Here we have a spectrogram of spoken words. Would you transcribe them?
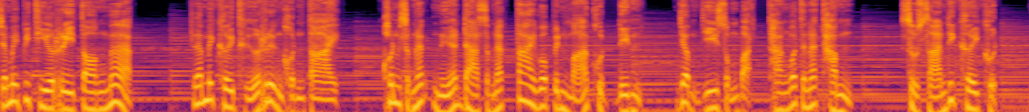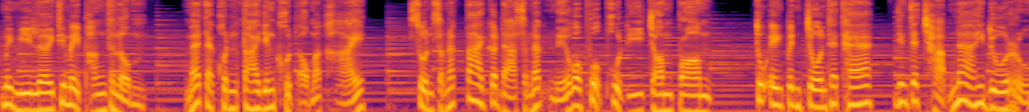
จะไม่พิธีรีตองมาก และไม่เคยถือเรื่องคนตาย คนสำนักเหนือด่าสำนักใต้ว่าเป็นหมาขุดดิน ย่ำยีสมบัติทางวัฒนธรรม สุสานที่เคยขุดไม่มีเลยที่ไม่พังถลม่ม แม้แต่คนตายยังขุดออกมาขาย ส่วนสำนักใต้ก็ด่าสำนักเหนือว่าพวกผู้ดีจอมปลอม ตัวเองเป็นโจรแท้ๆ ยังจะฉาบหน้าให้ดูหรู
